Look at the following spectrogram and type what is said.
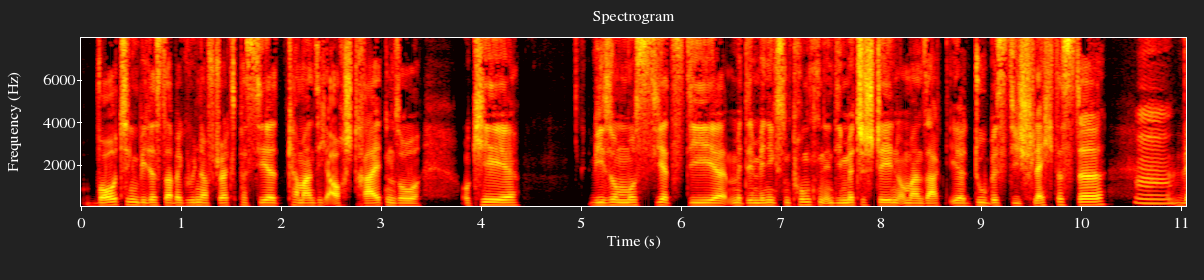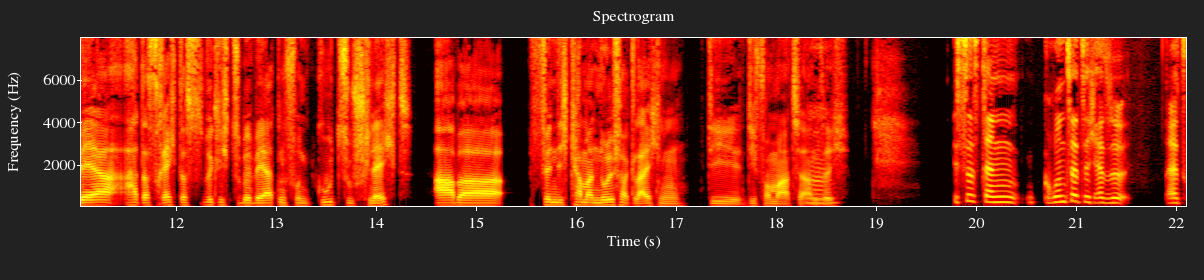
Voting, wie das da bei Green of Drags passiert, kann man sich auch streiten, so, okay, wieso muss jetzt die mit den wenigsten Punkten in die Mitte stehen und man sagt ihr, du bist die schlechteste. Hm. Wer hat das Recht, das wirklich zu bewerten von gut zu schlecht? Aber finde ich, kann man null vergleichen, die, die Formate an Mhm. sich. Ist es denn grundsätzlich, also als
